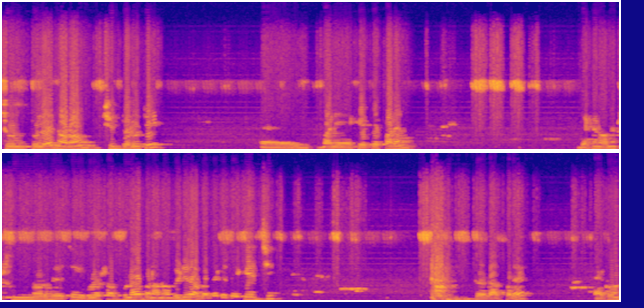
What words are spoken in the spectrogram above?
চুল তুলে নরম, সিদ্ধ রুটি বানিয়ে খেতে পারেন। দেখেন অনেক সুন্দর হয়েছে, এগুলো সবগুলো বানানো ভিডিও আপনাদেরকে দেখিয়েছি। তো তারপরে এখন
